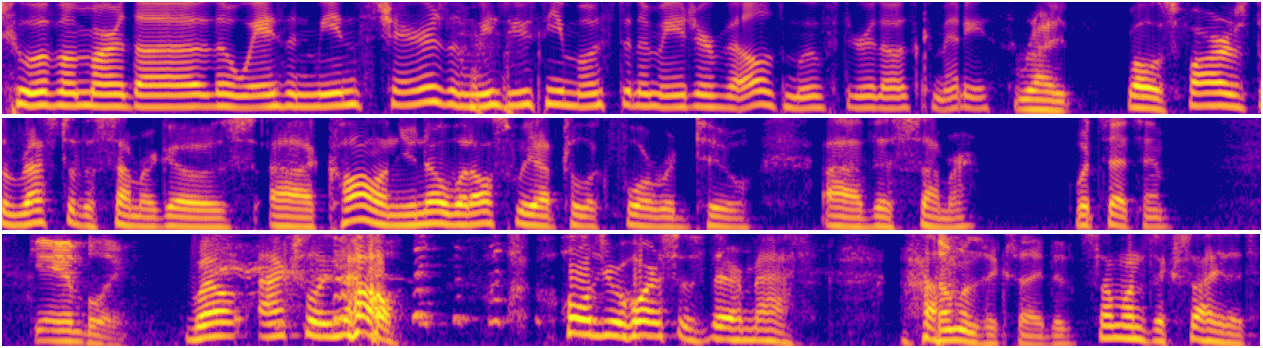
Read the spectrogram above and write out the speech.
two of them are the, the Ways and Means chairs, and we do see most of the major bills move through those committees. Right. Well, as far as the rest of the summer goes, uh, Colin, you know what else we have to look forward to uh, this summer? What's that, Sam? Gambling. Well, actually, no. Hold your horses there, Matt. Someone's excited. Someone's excited.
